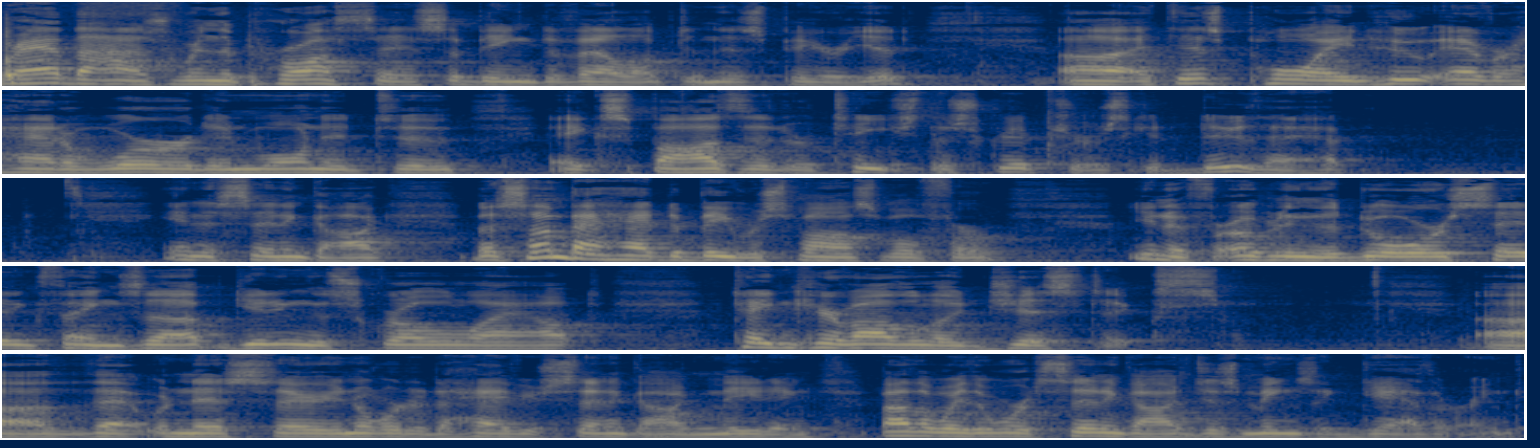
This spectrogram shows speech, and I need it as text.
Rabbis were in the process of being developed in this period. Uh, at this point, whoever had a word and wanted to exposit or teach the scriptures could do that in a synagogue. But somebody had to be responsible for, you know, for opening the doors, setting things up, getting the scroll out, taking care of all the logistics. Uh, that were necessary in order to have your synagogue meeting. By the way, the word synagogue just means a gathering.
